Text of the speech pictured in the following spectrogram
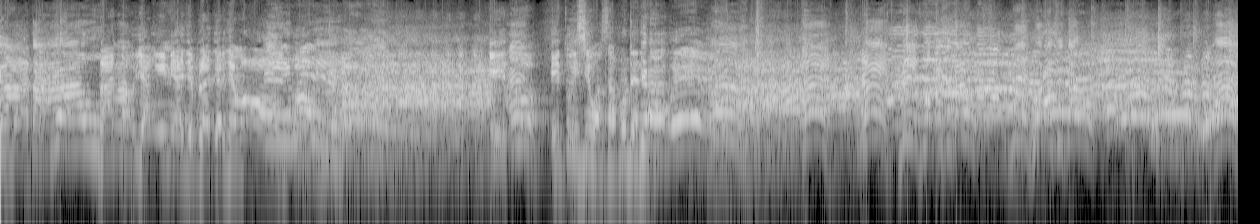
gak tahu. Enggak tahu yang ini aja belajarnya sama Om. Ini. Om. Itu itu isi WhatsApp lu dari gue. Eh, eh, nih gua kasih tahu. Nih gua kasih tahu. Eh,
